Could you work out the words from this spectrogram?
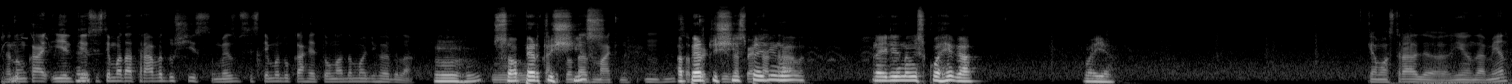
Já não cai. E ele tem é. o sistema da trava do X, o mesmo sistema do carretão lá da Mod Hub lá. Uhum. Do, só aperta o X. Uhum. Aperta o X para ele não para ele não escorregar. Aí, ó. Quer mostrar em andamento?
